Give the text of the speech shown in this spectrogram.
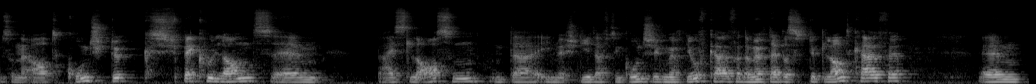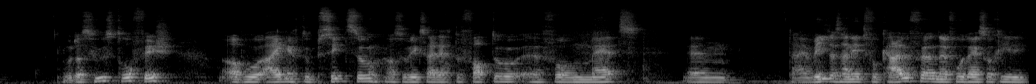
so eine Art Grundstückspekulant, ähm, der heißt Larsen und der investiert auf sein Grundstück, möchte aufkaufen, der möchte auch das Stück Land kaufen, ähm, wo das Haus drauf ist. Aber eigentlich der Besitzer, also wie gesagt, der Vater äh, von Matt, ähm, der will das auch nicht verkaufen und dann fängt eigentlich so ein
